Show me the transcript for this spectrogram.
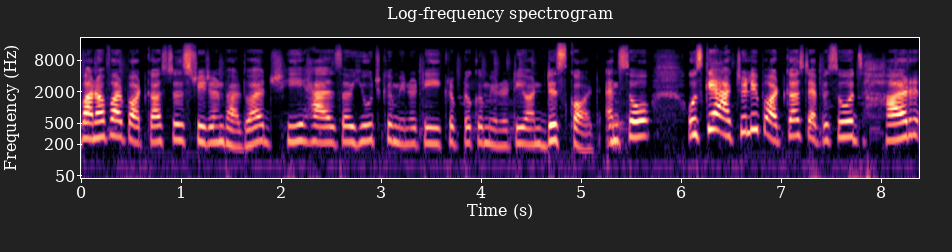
one of our podcaster Srijan Bhardwaj he has a community crypto community on Discord and so उसके एक्चुअली पॉडकास्ट एपिसोड हर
